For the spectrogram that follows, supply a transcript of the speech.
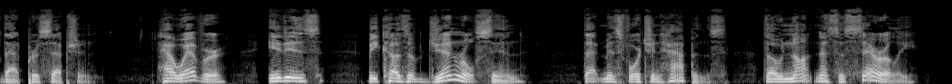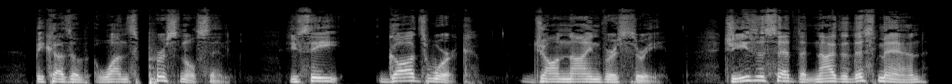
that perception. However, it is because of general sin that misfortune happens though not necessarily because of one's personal sin. You see, God's work, John 9, verse 3. Jesus said that neither this man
